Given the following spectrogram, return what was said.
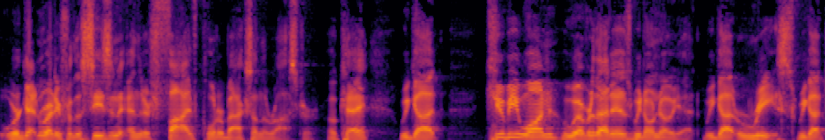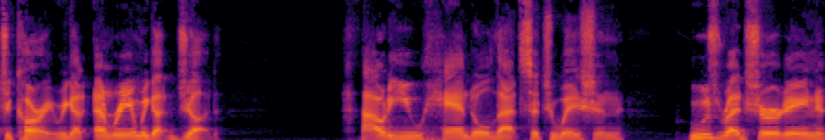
we're getting ready for the season, and there's five quarterbacks on the roster. Okay, we got QB1, whoever that is, we don't know yet. We got Reese, we got Jacurri, we got Emory, and we got Judd. How do you handle that situation? Who's redshirting?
